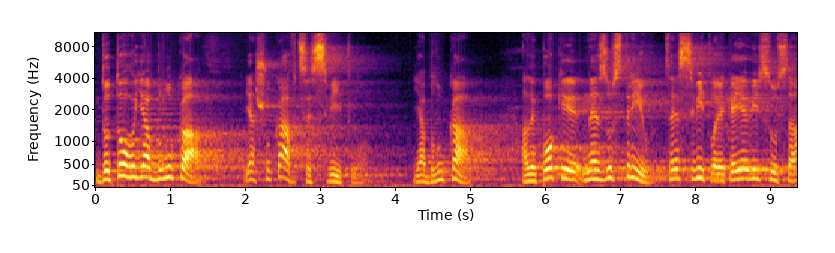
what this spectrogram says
До того я блукав, я шукав це світло, я блукав. Але поки не зустрів це світло, яке є в Ісуса,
